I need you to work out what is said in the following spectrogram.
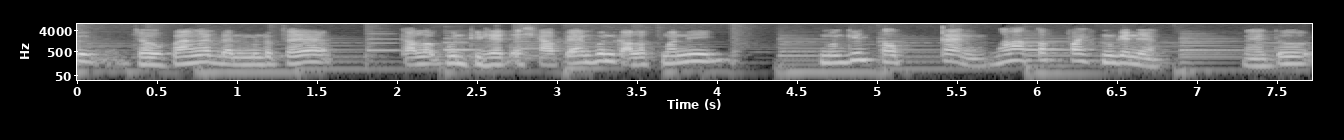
Itu jauh banget dan menurut saya kalaupun dilihat SKPM pun kalau nih mungkin top 10 malah top 5 mungkin ya nah itu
